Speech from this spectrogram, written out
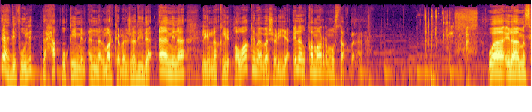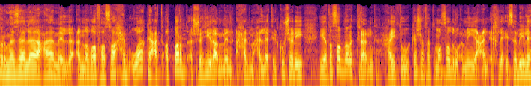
تهدف للتحقق من أن المركبة الجديدة آمنة لنقل طواقم بشرية إلى القمر مستقبلا. وإلى مصر ما زال عامل النظافه صاحب واقعة الطرد الشهيرة من أحد محلات الكشري يتصدر الترند حيث كشفت مصادر أمنية عن إخلاء سبيله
